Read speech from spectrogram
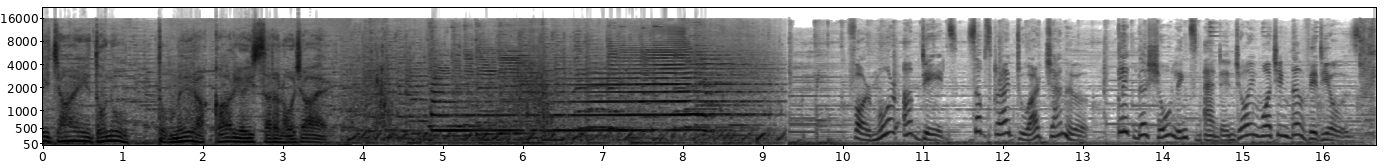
भी जाए दोनों तो मेरा कार्य ही सरल हो जाए For more updates, subscribe to our channel, click the show links and enjoy watching the videos.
